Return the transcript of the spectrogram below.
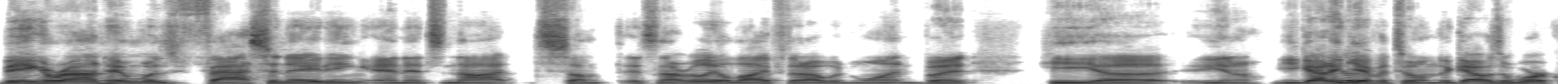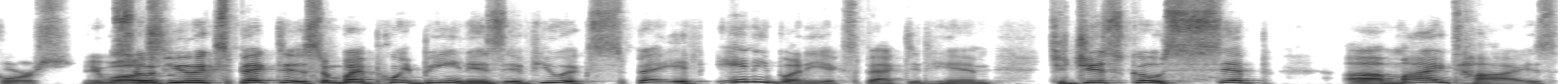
being around him was fascinating and it's not some it's not really a life that i would want but he uh you know you got to so, give it to him. The guy was a workhorse. He was. so if you expected so my point being is if you expect if anybody expected him to just go sip uh mai tais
